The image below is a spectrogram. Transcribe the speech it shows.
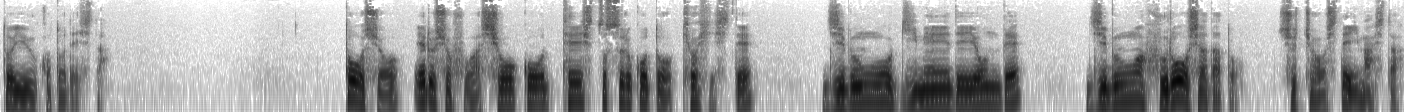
ということでした。当初、エルショフは証拠を提出することを拒否して、自分を偽名で呼んで、自分は不老者だと主張していました。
